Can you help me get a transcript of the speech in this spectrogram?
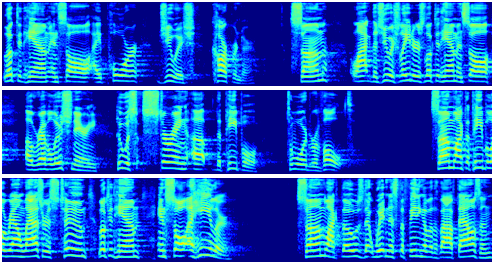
looked at him and saw a poor Jewish carpenter. Some, like the Jewish leaders, looked at him and saw a revolutionary who was stirring up the people toward revolt. Some, like the people around Lazarus' tomb, looked at him and saw a healer. Some, like those that witnessed the feeding of the 5,000,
